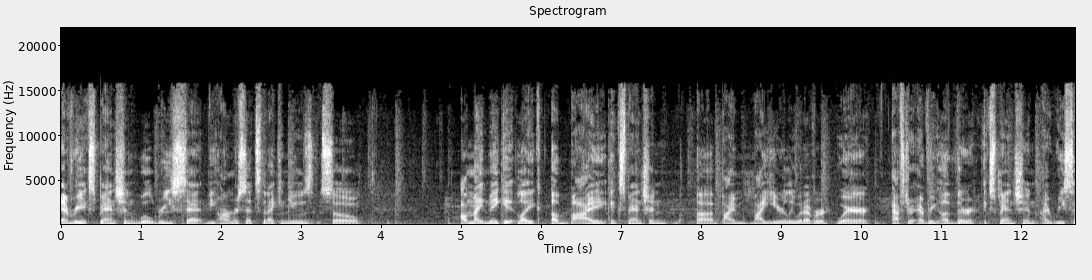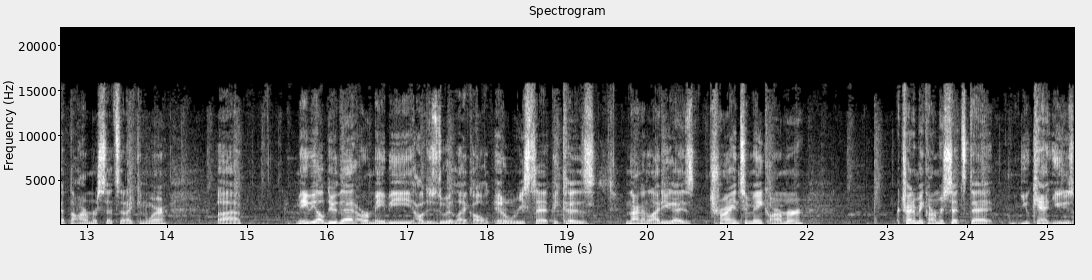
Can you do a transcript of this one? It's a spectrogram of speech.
every expansion will reset the armor sets that I can use. So I might make it like a buy expansion, uh, buy by yearly, whatever. Where after every other expansion, I reset the armor sets that I can wear. Uh, maybe I'll do that, or maybe I'll just do it like I'll it'll reset because I'm not gonna lie to you guys. Trying to make armor trying to make armor sets that you can't use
